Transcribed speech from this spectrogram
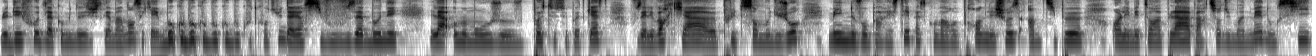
le défaut de la communauté jusqu'à maintenant c'est qu'il y avait beaucoup beaucoup beaucoup beaucoup de contenu. D'ailleurs si vous vous abonnez là au moment où je poste ce podcast vous allez voir qu'il y a plus de 100 mots du jour. Mais ils ne vont pas rester parce qu'on va reprendre les choses un petit peu en les mettant à plat à partir du mois de mai. Donc si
